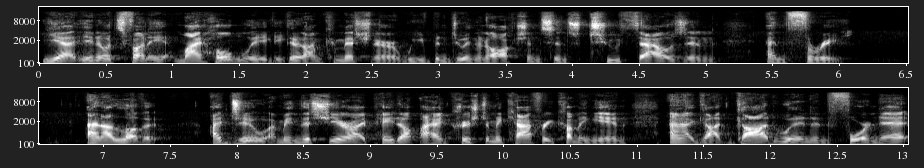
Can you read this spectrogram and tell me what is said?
Yeah, you know it's funny. My home league that I'm commissioner, we've been doing an auction since 2003, and I love it. I do. I mean, this year I paid up. I had Christian McCaffrey coming in, and I got Godwin and Fournette.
